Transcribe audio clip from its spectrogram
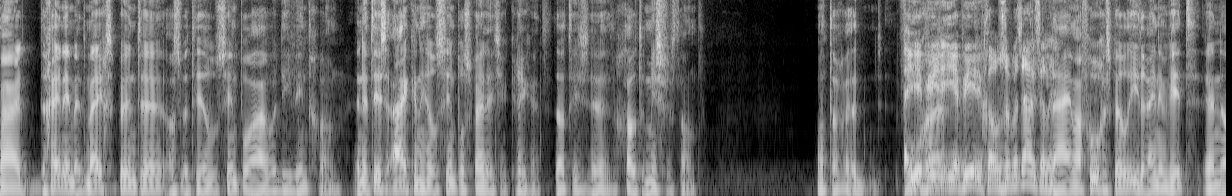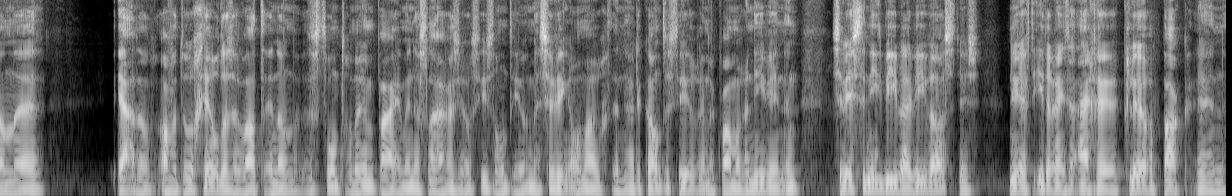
Maar degene met de meeste punten, als we het heel simpel houden, die wint gewoon. En het is eigenlijk een heel simpel spelletje, cricket. Dat is eh, het grote misverstand. Want er, eh, En je, hebt vroeger, hier, je hebt hier de kans om het uit te leggen. nee, maar vroeger speelde iedereen in wit. En dan, eh, ja, dan af en toe gilden ze wat. En dan stond er een umpire met een slagersjas. Die stond iemand met zijn vinger omhoog naar de kant te sturen. En dan kwam er een nieuw in. En ze wisten niet wie bij wie was. Dus nu heeft iedereen zijn eigen kleurenpak. En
